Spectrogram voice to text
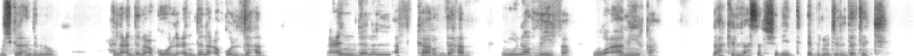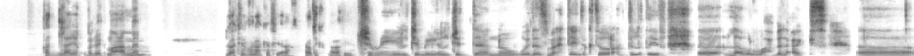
مشكلة عند منو؟ إحنا عندنا عقول عندنا عقول ذهب. عندنا الأفكار ذهب. ونظيفة وعميقة. لكن للأسف الشديد ابن جلدتك قد لا يقبل بك. ما عمم لكن هناك فئة. يعطيكم العافية. جميل جميل جدا. وإذا سمحت لي دكتور عبد اللطيف آه لا والله بالعكس. آه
